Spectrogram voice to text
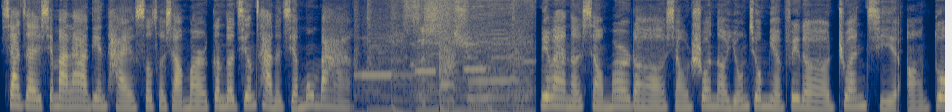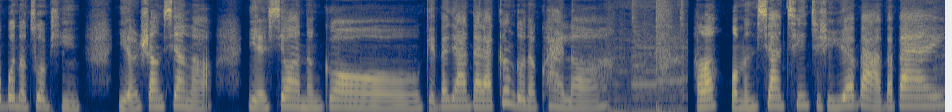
下载喜马拉雅电台，搜索小妹儿，更多精彩的节目吧。另外呢，小妹儿的小说呢，永久免费的专辑啊，多播的作品也上线了，也希望能够给大家带来更多的快乐。好了，我们下期继续约吧，拜拜。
